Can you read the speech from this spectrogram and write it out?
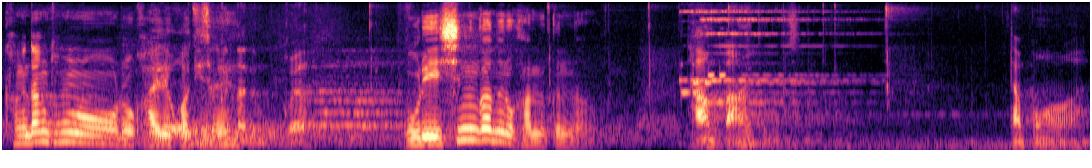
강당 통로로 가야 될 것 같은데 끝나는 거야? 우리 신관으로 가면 끝나 다음 방. 다음 방 와.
